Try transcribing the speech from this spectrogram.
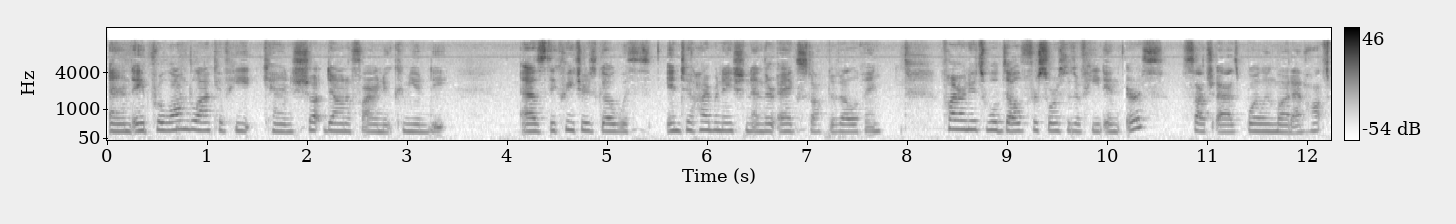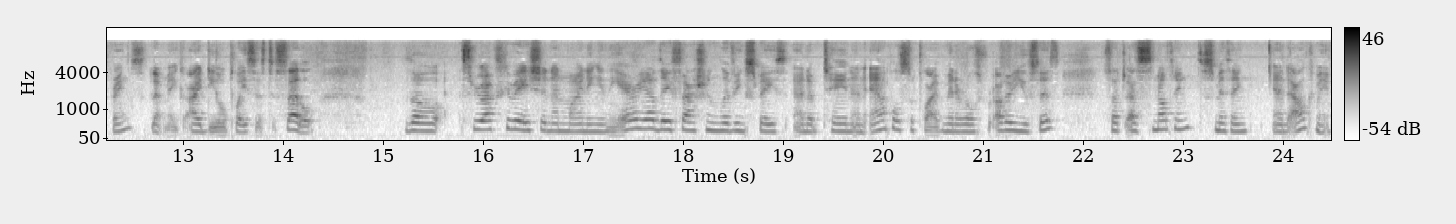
and a prolonged lack of heat can shut down a fire newt community. As the creatures go with, into hibernation and their eggs stop developing, fire newts will delve for sources of heat in earth, such as boiling mud and hot springs, that make ideal places to settle though through excavation and mining in the area they fashion living space and obtain an ample supply of minerals for other uses, such as smelting, smithing, and alchemy.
